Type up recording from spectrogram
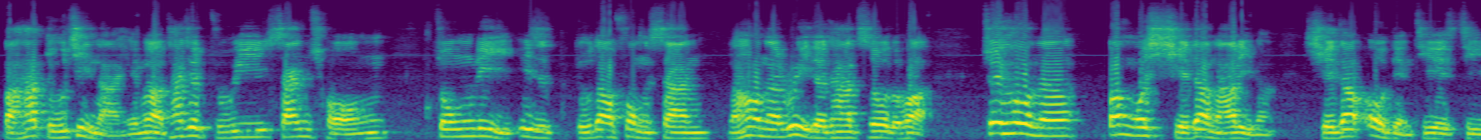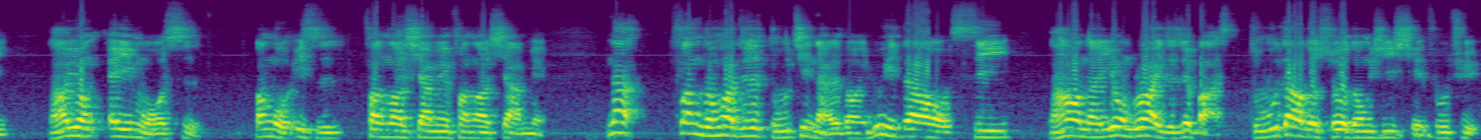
把它读进来，有没有？它就逐一三重中立一直读到凤山，然后呢 read 它之后的话。最后呢，帮我写到哪里呢？写到 O 点 TST，然后用 A 模式帮我一直放到下面，放到下面。那放的话就是读进来的东西，read 到 C，然后呢用 write 就把读到的所有东西写出去。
